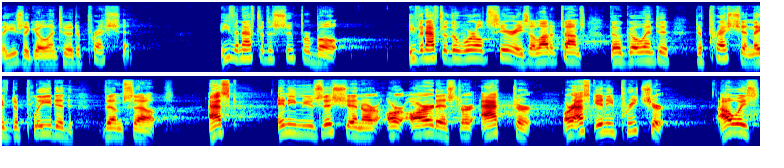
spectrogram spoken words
they usually go into a depression. Even after the Super Bowl, Even after the World Series, a lot of times they'll go into depression. They've depleted themselves. Ask any musician or, or artist or actor, or ask any preacher. I always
